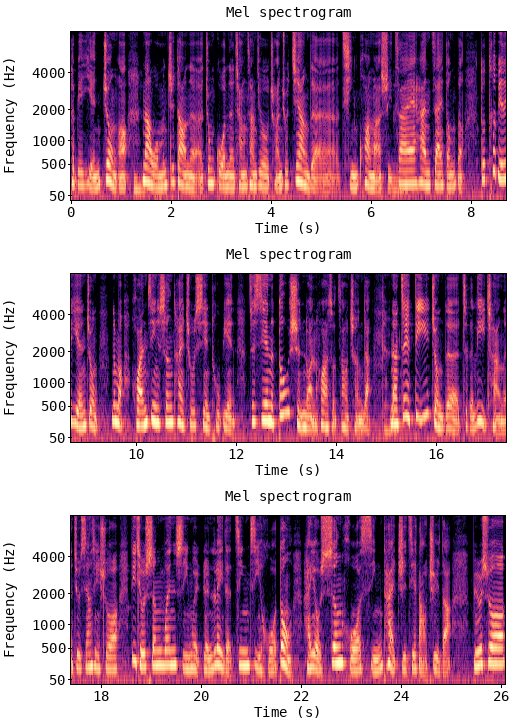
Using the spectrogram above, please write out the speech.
特别严重啊！那我们知道呢，中国呢常常就传出这样的呃情况嘛，水灾、旱灾等等都特别的严重。那么环境生态出现突变，这些呢都是暖化所造成的。那这第一种的这个立场呢，就相信说地球升温是因为人类的经济活动还有生活形态直接导致的。比如说，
